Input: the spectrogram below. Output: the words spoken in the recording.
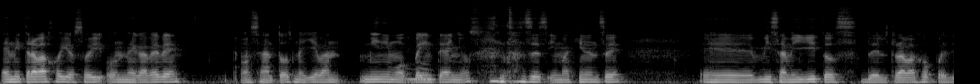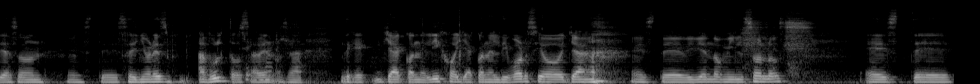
en mi trabajo yo soy un mega bebé, o sea, todos me llevan mínimo 20 años, entonces imagínense, eh, mis amiguitos del trabajo pues ya son este señores adultos, ¿saben? O sea, de que ya con el hijo, ya con el divorcio, ya este viviendo mil solos. Este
